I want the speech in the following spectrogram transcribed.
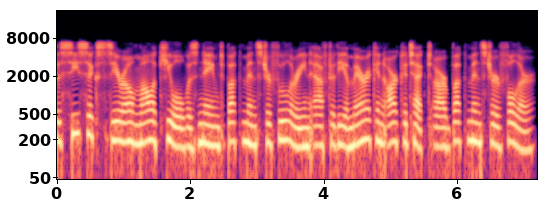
The C60 molecule was named Buckminster fullerene after the American architect R. Buckminster Fuller,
